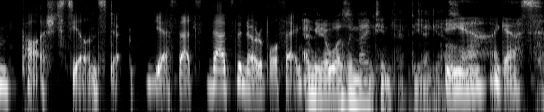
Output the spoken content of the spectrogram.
polished steel and stone. Yes, that's that's the notable thing. I mean, it was in 1950, I guess. Yeah, I guess.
